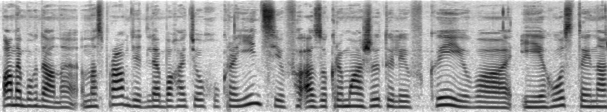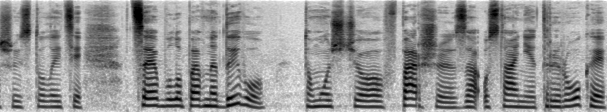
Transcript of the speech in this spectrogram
Пане Богдане, насправді для багатьох українців, а зокрема жителів Києва і гостей нашої столиці, це було певне диво, тому що вперше за останні три роки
